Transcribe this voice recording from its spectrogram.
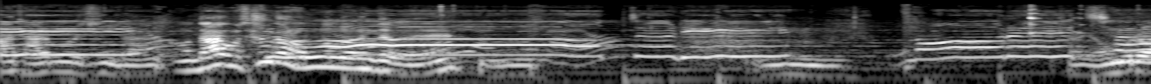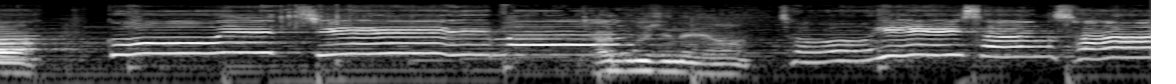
아 잘 부르신다 어, 나하고 상관없는 노래인데 너를 자, 여물어. 찾고 있지만 부르시네요 더 이상 사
